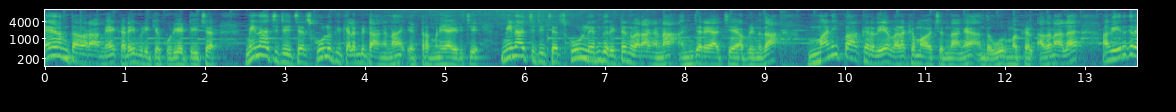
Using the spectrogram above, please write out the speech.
நேரம் தவறாமையே கடைபிடிக்கக்கூடிய டீச்சர். மீனாட்சி டீச்சர் ஸ்கூலுக்கு கிளம்பிட்டாங்கன்னா எட்டரை மணி ஆயிடுச்சு. மீனாட்சி டீச்சர் ஸ்கூல்லேருந்து ரிட்டர்ன் வராங்கன்னா அஞ்சரை ஆச்சு அப்படின்னு தான் மணி பார்க்குறதையே வழக்கமாக வச்சுருந்தாங்க அந்த ஊர் மக்கள். அதனால் அங்கே இருக்கிற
